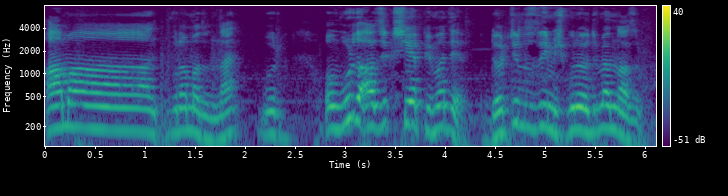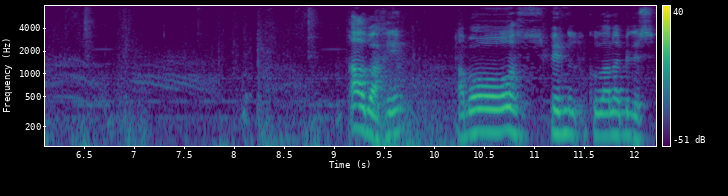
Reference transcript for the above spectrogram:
Aman vuramadın lan. Vur. O vur da azıcık şey yapayım hadi. 4 yıldızlıymış. Bunu öldürmem lazım. Al bakayım. Abo süperini kullanabilir.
